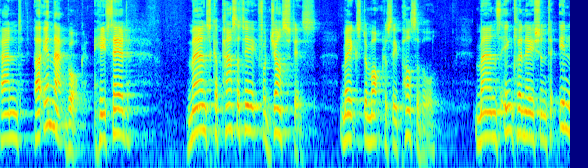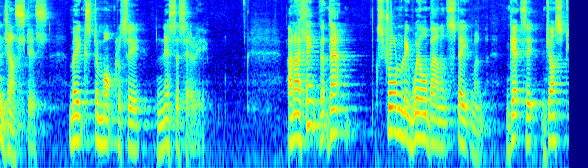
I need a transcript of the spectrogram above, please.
And uh, in that book, he said, Man's capacity for justice makes democracy possible man's inclination to injustice makes democracy necessary. And I think that that extraordinarily well balanced statement gets it just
